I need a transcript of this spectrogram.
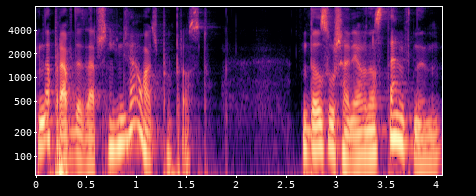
i naprawdę zacznij działać po prostu. Do usłyszenia w następnym.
